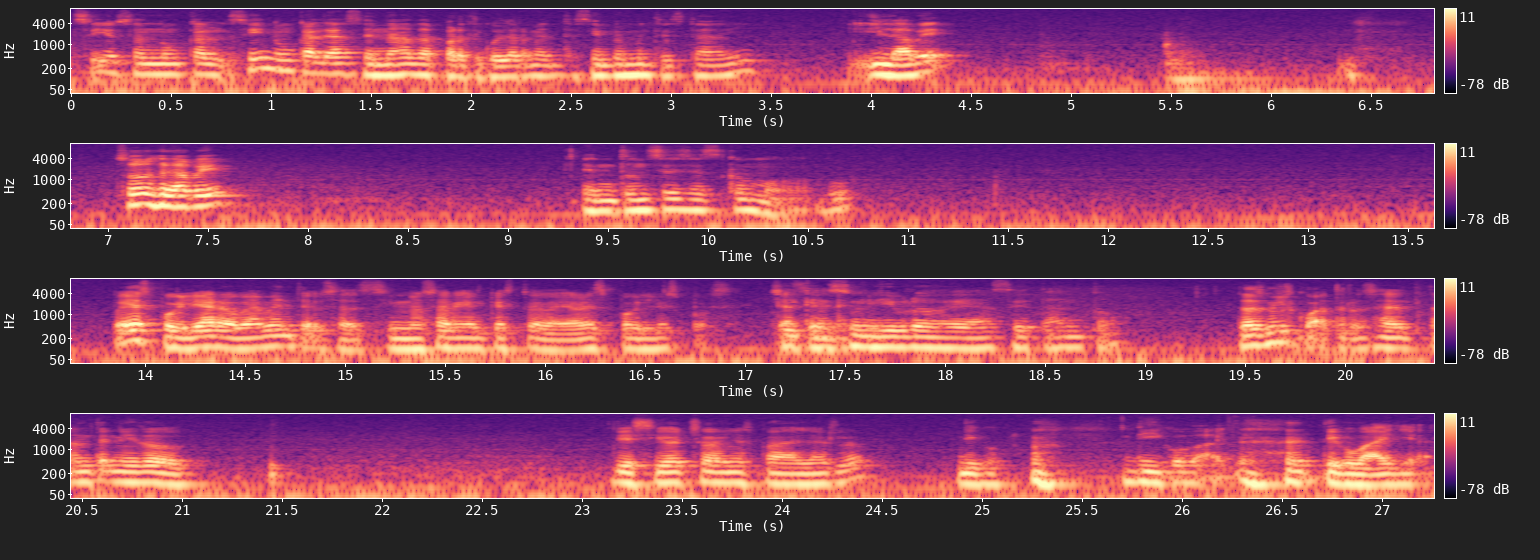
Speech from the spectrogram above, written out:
Sí, o sea, nunca, sí, nunca le hace nada particularmente, simplemente está ahí. Y la ve. Solo la ve. Entonces es como... uh, Voy a spoilear, obviamente. O sea, si no sabían que esto de haber spoilers, pues. sí, que es un libro de hace tanto. 2004, o sea, han tenido 18 años para leerlo. Digo, Digo, vaya. digo, vaya.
